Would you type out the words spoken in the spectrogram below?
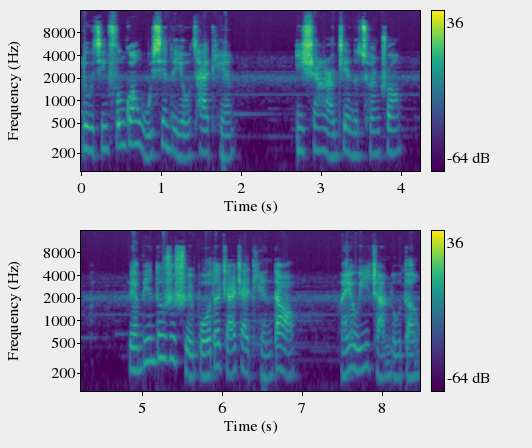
路经风光无限的油菜田，依山而建的村庄，两边都是水泊的窄窄田道，没有一盏路灯。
